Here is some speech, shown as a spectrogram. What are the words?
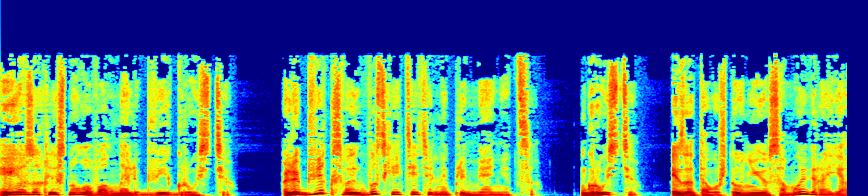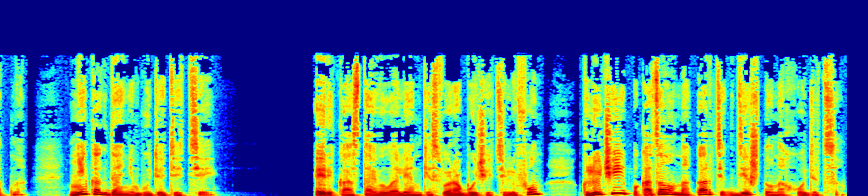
ее захлестнула волна любви и грусти. Любви к своей восхитительной племяннице. Грусти из-за того, что у нее самой, вероятно, никогда не будет детей. Эрика оставила Ленке свой рабочий телефон, ключи и показала на карте, где что находится.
